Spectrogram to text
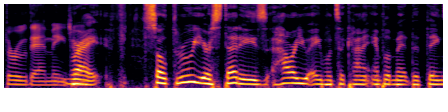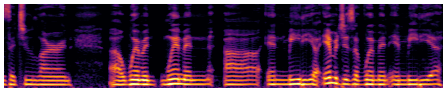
through that major. Right. So through your studies, how are you able to kind of implement the things that you learn, uh, women, women uh, in media, images of women in media,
